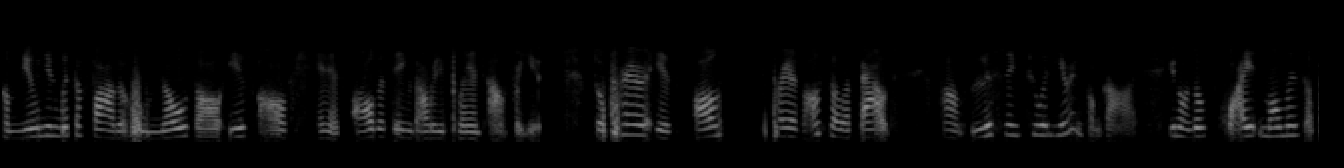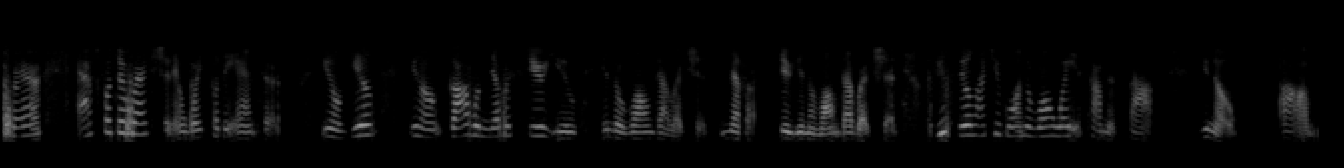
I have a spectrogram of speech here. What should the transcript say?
communion with the Father who knows all, is all, and has all the things already planned out for you. So prayer is all prayer is also about um, listening to and hearing from God. You know, in those quiet moments of prayer, ask for direction and wait for the answer. You know, give you know, God will never steer you in the wrong direction. Never steer you in the wrong direction. If you feel like you're going the wrong way, it's time to stop. You know, um,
